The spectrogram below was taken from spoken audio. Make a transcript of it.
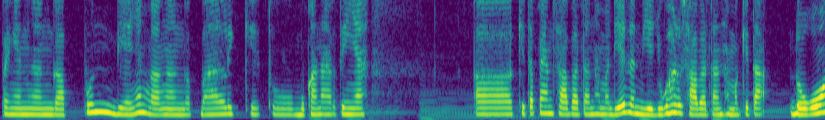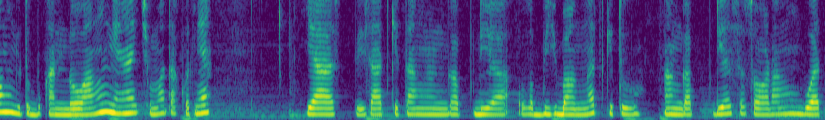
pengen nganggap pun dianya nggak nganggap balik gitu. Bukan artinya uh, kita pengen sahabatan sama dia dan dia juga harus sahabatan sama kita doang gitu bukan doangnya. Cuma takutnya ya di saat kita nganggap dia lebih banget gitu nganggap dia seseorang buat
